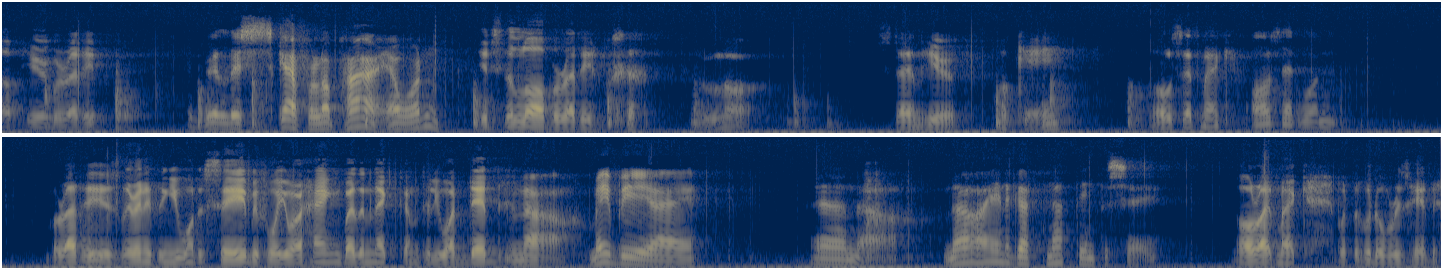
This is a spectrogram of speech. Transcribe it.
Up here, Beretti. Build this scaffold up high, huh, Warden? It's the law, Beretti. Law. Stand here. Okay. All set, Mac? All set, Warden. Beretti, is there anything you want to say before you are hanged by the neck until you are dead? No. Maybe I. Uh, no. No, I ain't got nothing to say. All right, Mac. Put the hood over his head.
